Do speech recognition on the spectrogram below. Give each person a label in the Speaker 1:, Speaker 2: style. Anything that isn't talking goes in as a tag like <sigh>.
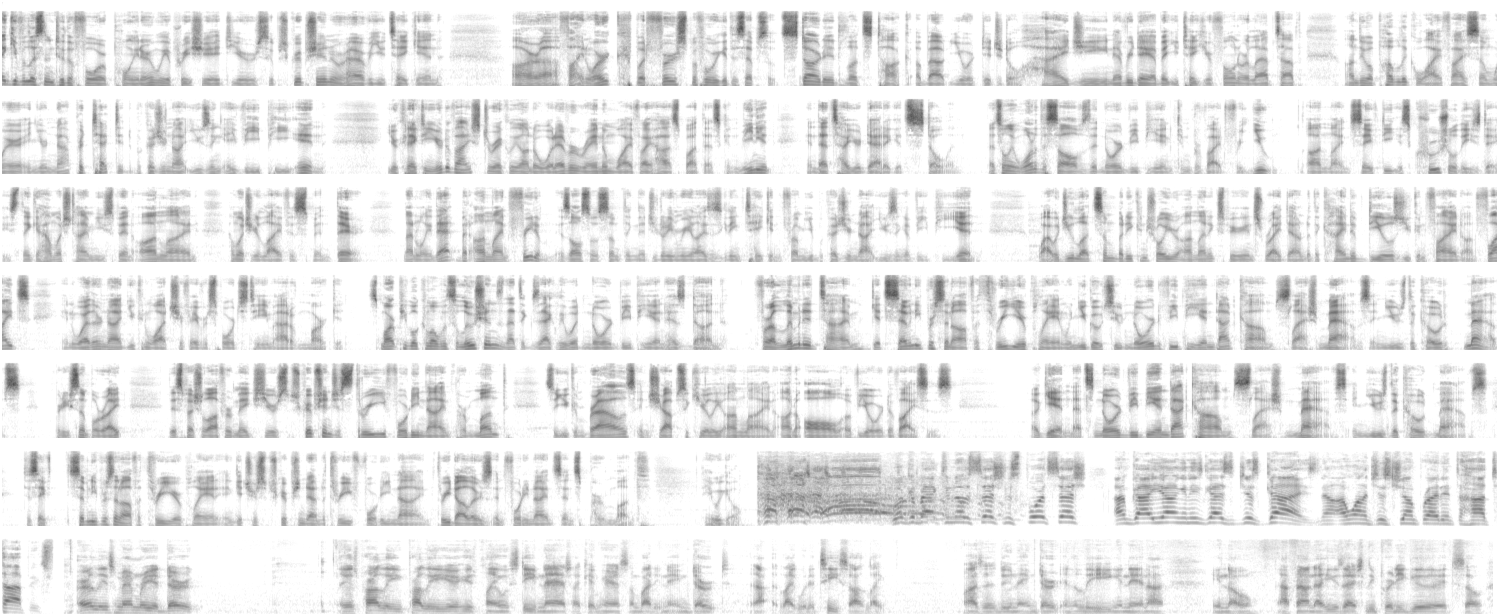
Speaker 1: Thank you for listening to the Four Pointer. We appreciate your subscription or however you take in our uh, fine work. But first, before we get this episode started, let's talk about your digital hygiene. Every day, I bet you take your phone or laptop onto a public Wi Fi somewhere and you're not protected because you're not using a VPN. You're connecting your device directly onto whatever random Wi Fi hotspot that's convenient, and that's how your data gets stolen. That's only one of the solves that NordVPN can provide for you. Online safety is crucial these days. Think of how much time you spend online, how much your life is spent there. Not only that, but online freedom is also something that you don't even realize is getting taken from you because you're not using a VPN. Why would you let somebody control your online experience right down to the kind of deals you can find on flights and whether or not you can watch your favorite sports team out of market? Smart people come up with solutions, and that's exactly what NordVPN has done. For a limited time, get 70% off a three-year plan when you go to nordvpn.com slash Mavs and use the code MAVS. Pretty simple, right? This special offer makes your subscription just 349 per month, so you can browse and shop securely online on all of your devices. Again, that's nordvpn.com slash Mavs and use the code MAVS to save 70% off a three-year plan and get your subscription down to 349, $3.49 per month. Here we go. <laughs>
Speaker 2: Welcome back to another session of Sports Sesh. I'm Guy Young, and these guys are just guys. Now, I want to just jump right into hot topics.
Speaker 3: Earliest memory of Dirk, it was probably probably a year he was playing with Steve Nash. I kept hearing somebody named Dirt, I- like with a T. So I was like, why is this dude named Dirt in the league? And then I, you know, I found out he was actually pretty good. So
